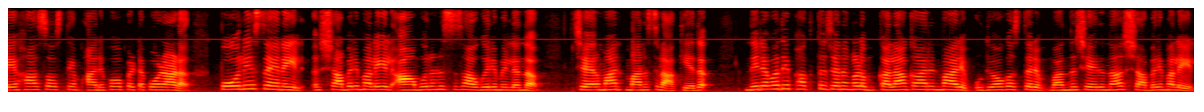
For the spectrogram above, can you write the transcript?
ദേഹാസ്വാസ്ഥ്യം അനുഭവപ്പെട്ടപ്പോഴാണ് പോലീസ് സേനയിൽ ശബരിമലയിൽ ആംബുലൻസ് സൗകര്യമില്ലെന്ന് ചെയർമാൻ മനസ്സിലാക്കിയത്. നിരവധി ഭക്തജനങ്ങളും കലാകാരന്മാരും ഉദ്യോഗസ്ഥരും വന്നു ചേരുന്ന ശബരിമലയിൽ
